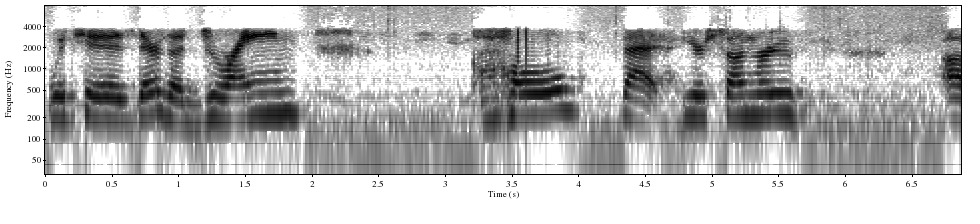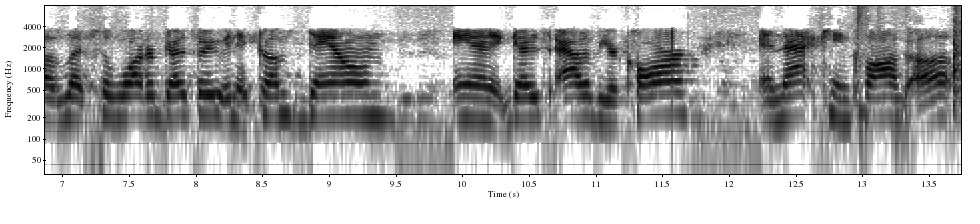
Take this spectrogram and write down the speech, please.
which is there's a drain hole that your sunroof uh, lets the water go through, and it comes down and it goes out of your car, and that can clog up,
